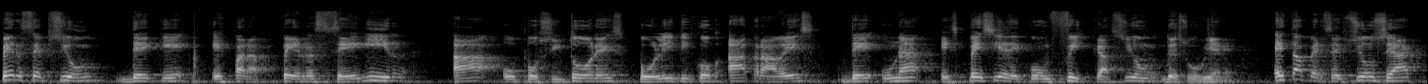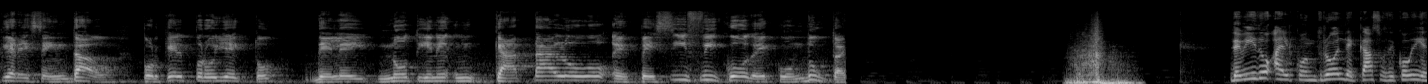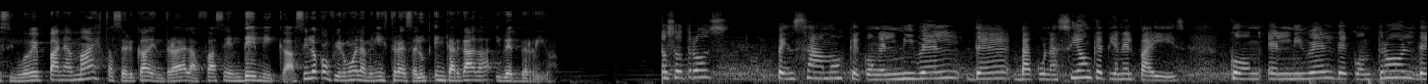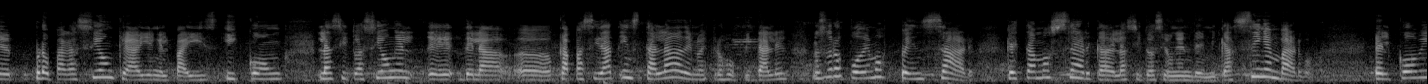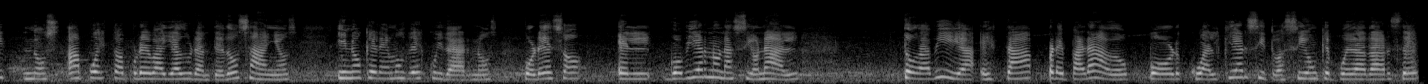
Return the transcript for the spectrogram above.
percepción de que es para perseguir a opositores políticos a través de una especie de confiscación de sus bienes. Esta percepción se ha acrecentado porque el proyecto de ley no tiene un catálogo específico de conducta. Debido al control de casos de COVID-19, Panamá está cerca de entrar a la fase endémica. Así lo confirmó la ministra de Salud encargada, Ivette Berrío. Nosotros pensamos que con el nivel de vacunación que tiene el país, con el nivel de control de propagación que hay en el país y con la situación eh, de la eh, capacidad instalada de nuestros hospitales, nosotros podemos pensar que estamos cerca de la situación endémica. Sin embargo, el COVID nos ha puesto a prueba ya durante dos años y no queremos descuidarnos. Por eso el gobierno nacional todavía está preparado por cualquier situación que pueda darse.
